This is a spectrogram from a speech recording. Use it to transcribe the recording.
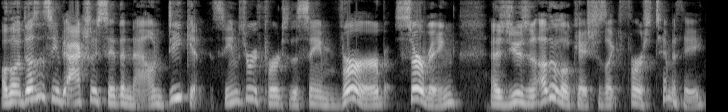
although it doesn't seem to actually say the noun deacon. It seems to refer to the same verb, serving, as used in other locations like 1 Timothy.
